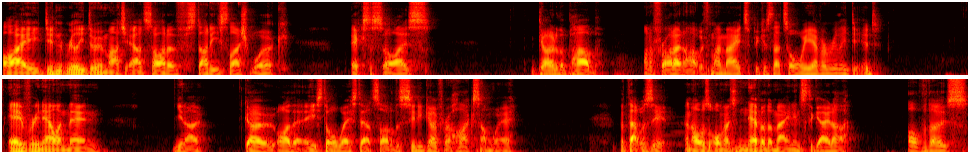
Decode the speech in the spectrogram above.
I didn't really do much outside of study slash work, exercise, go to the pub on a Friday night with my mates because that's all we ever really did. Every now and then, you know, go either east or west outside of the city, go for a hike somewhere. But that was it. And I was almost never the main instigator of those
